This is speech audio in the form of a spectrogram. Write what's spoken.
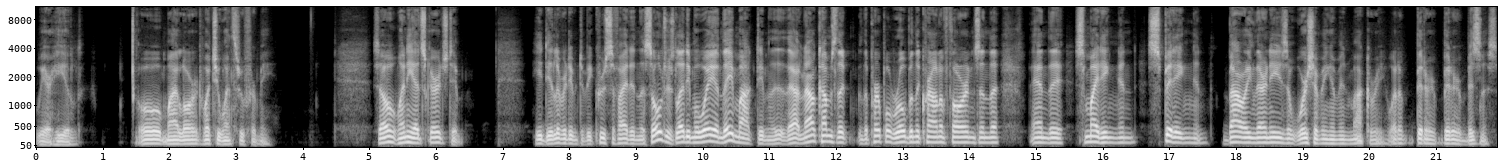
We are healed. Oh, my Lord, what you went through for me. So, when he had scourged him, he delivered him to be crucified, and the soldiers led him away, and they mocked him. Now comes the the purple robe and the crown of thorns, and the and the smiting and spitting and bowing their knees and worshiping him in mockery. What a bitter, bitter business.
